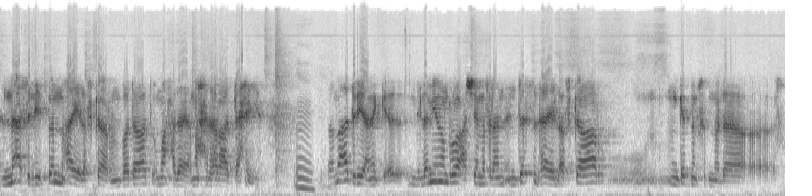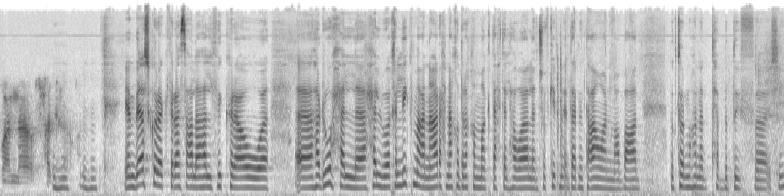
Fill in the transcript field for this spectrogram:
الناس اللي يتبنوا هاي الأفكار والمبادرات وما حدا ما حدا راد امم فما أدري يعني لمين نروح عشان مثلا نجسد هاي الأفكار ونقدم خدمة لاخواننا اصحاب العلاقه يعني بدي أشكرك فراس على هالفكرة وهالروح الحلوة. خليك معنا رح ناخذ رقمك تحت الهواء لنشوف كيف نقدر نتعاون مع بعض. دكتور مهند بتحب تضيف آه، شيء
